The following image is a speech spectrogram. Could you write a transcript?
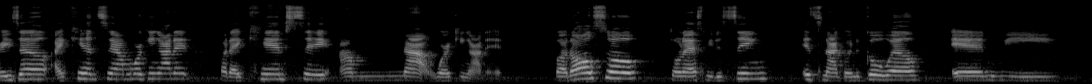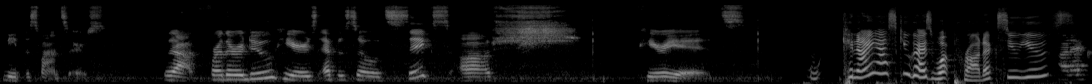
Razel, I can't say I'm working on it, but I can't say I'm not working on it. But also, don't ask me to sing, it's not going to go well, and we need the sponsors. Without further ado, here's episode six of Shh Periods. Can I ask you guys what products you use? Products.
